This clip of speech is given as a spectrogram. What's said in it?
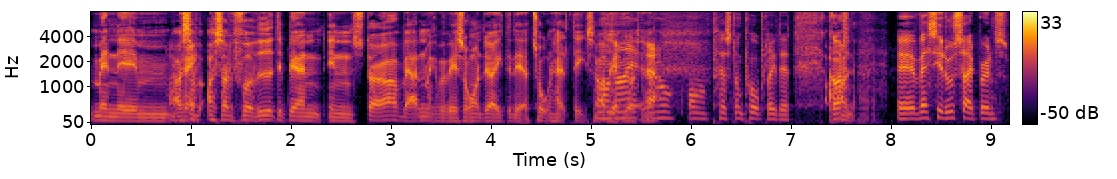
men øhm, okay. og, så, og så har vi fået at vide, at det bliver en, en større verden, man kan bevæge sig rundt i, og ikke det der 2,5D, som oh, har nej, ja. oh, oh, pas nu på, play det. Godt. Øh, hvad siger du, Sideburns?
